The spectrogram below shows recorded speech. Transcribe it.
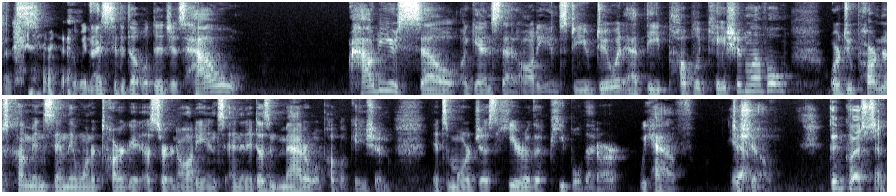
That's, it'll be nice to see the double digits. How how do you sell against that audience? Do you do it at the publication level, or do partners come in saying they want to target a certain audience, and then it doesn't matter what publication? It's more just here are the people that are we have to yeah. show. Good question.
